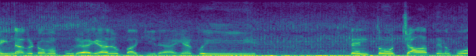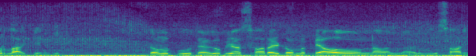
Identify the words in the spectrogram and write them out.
ਇੰਨਾ ਕੁ ਡੁੰਮ ਪੂਰਿਆ ਗਿਆ ਤੇ ਬਾਕੀ ਰਹਿ ਗਿਆ। ਕੋਈ ਤਿੰਨ ਤੋਂ ਚਾਰ ਦਿਨ ਹੋਰ ਲੱਗ ਜਾਣਗੇ। ਡੁੰਮ ਪੂਰਦੇ ਕਿਉਂਕਿ ਆ ਸਾਰਾ ਹੀ ਡੁੰਮ ਪਿਆ, ਉਹ ਨਾਲ ਨਾਲ ਵੀ ਸਾਰੇ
